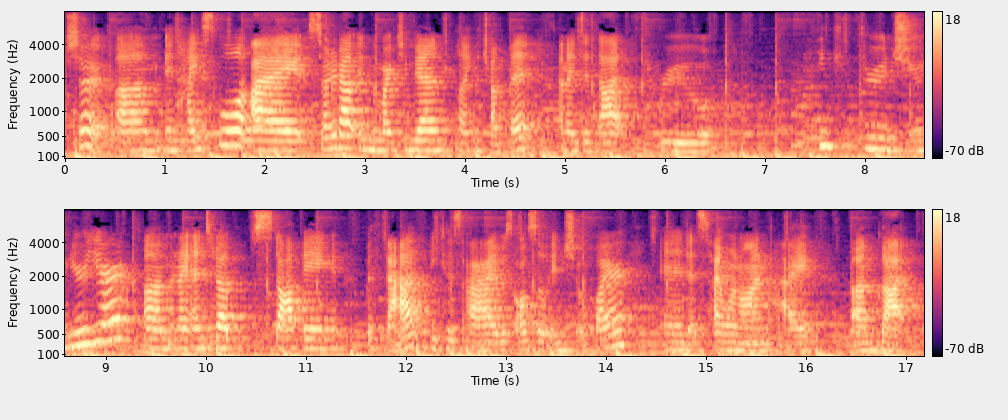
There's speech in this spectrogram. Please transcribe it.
Sure. Um, in high school, I started out in the marching band playing the trumpet, and I did that through think through junior year, um, and I ended up stopping with that because I was also in show choir, and as time went on, I um, got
